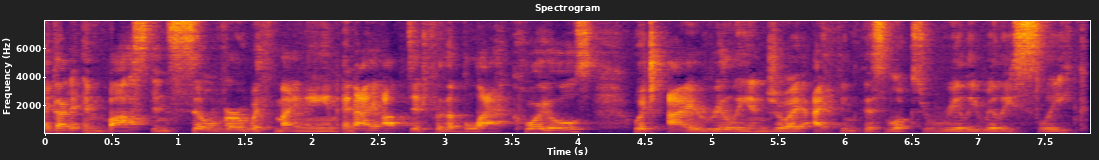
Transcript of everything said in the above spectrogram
I got it embossed in silver with my name and I opted for the black coils, which I really enjoy. I think this looks really, really sleek.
